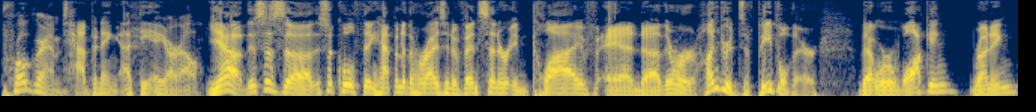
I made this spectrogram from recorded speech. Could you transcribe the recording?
programs happening at the ARL. Yeah, this is uh, this is a cool thing. Happened at the Horizon Event Center in Clive, and uh, there were hundreds of people there that were walking, running,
